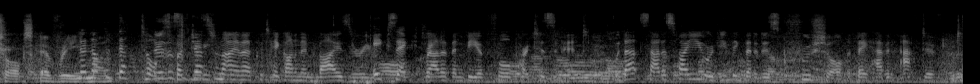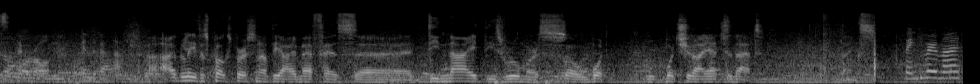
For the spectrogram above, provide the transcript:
talks every No, not the month. debt talks, There's a but suggestion the IMF could take on an advisory role Exactly. rather than be a full participant. Would that satisfy you, or do you think that it is crucial that they have an active participant role in the bailout? I believe a spokesperson of the IMF has uh, denied these rumors, so what, what should I add to that? Thanks. Thank you very much.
